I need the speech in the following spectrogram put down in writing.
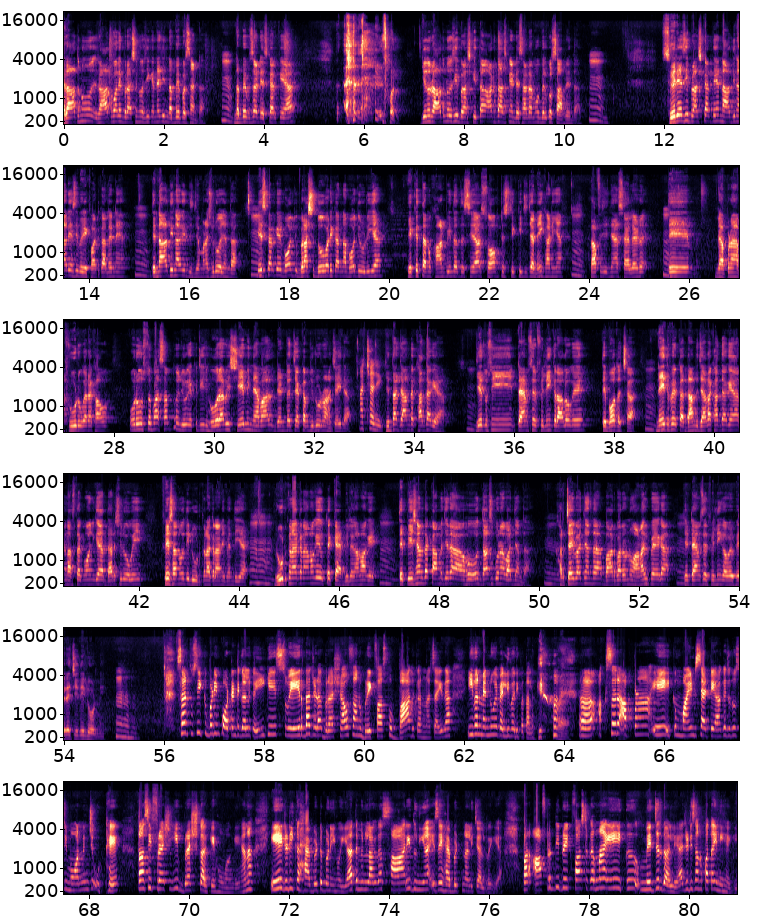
ਰਾਤ ਨੂੰ ਰਾਤ ਵਾਲੇ ਬ੍ਰਸ਼ ਨੂੰ ਅਸੀਂ ਕਹਿੰਦੇ ਜੀ 90% ਆ। ਹੂੰ। 90% ਇਸ ਕਰਕੇ ਆ ਸੌਰੀ ਜਦੋਂ ਰਾਤ ਨੂੰ ਅਸੀਂ ਬ੍ਰਸ਼ ਕੀਤਾ 8-10 ਘੰਟੇ ਸਾਡਾ ਮੂੰਹ ਬਿਲਕੁਲ ਸਾਫ਼ ਰਹਿੰਦਾ। ਹੂੰ। ਸਵੇਰੇ ਅਸੀਂ ਬ੍ਰਸ਼ ਕਰਦੇ ਹਾਂ ਨਾਲ ਦੀ ਨਾਲ ਹੀ ਅਸੀਂ ਬ੍ਰੇਕਫਾਸਟ ਕਰ ਲੈਂਦੇ ਹਾਂ। ਤੇ ਨਾਲ ਦੀ ਨਾਲ ਹੀ ਜੰਮਣਾ ਸ਼ੁਰੂ ਹੋ ਜਾਂਦਾ। ਇਸ ਕਰਕੇ ਬਹੁਤ ਬ੍ਰਸ਼ ਦੋ ਵਾਰੀ ਕਰਨਾ ਬਹੁਤ ਜ਼ਰੂਰੀ ਆ। ਇੱਕ ਤੁਹਾਨੂੰ ਖਾਣ ਪੀਣ ਦਾ ਦੱਸਿਆ ਸੌਫਟ ਸਟਿੱਕੀ ਚੀਜ਼ਾਂ ਨਹੀਂ ਖਾਣੀਆਂ। ਰਫ ਚੀਜ਼ਾਂ ਸੈਲਡ ਤੇ ਆਪਣਾ ਫਰੂਟ ਵਗੈਰਾ ਖਾਓ। ਔਰ ਉਸ ਤੋਂ ਬਾਅਦ ਸਭ ਤੋਂ ਜੋ ਇੱਕ ਚੀਜ਼ ਹੋਰ ਆ ਵੀ 6 ਮਹੀਨਿਆਂ ਬਾਅਦ ਡੈਂਟਲ ਚੈੱਕਅਪ ਜ਼ਰੂਰ ਹੋਣਾ ਚਾਹੀਦਾ। ਅੱਛਾ ਜੀ। ਜਿੱਦਾਂ ਜੰਦ ਖਾਦਾ ਗਿਆ ਜੇ ਤੁਸੀਂ ਟਾਈਮ ਸਿਰ ਫਿਲਿੰਗ ਕਰਾ ਲੋਗੇ ਤੇ ਬਹੁਤ ਅੱਛਾ। ਨਹੀਂ ਤੇ ਫਿਰ ਦੰਦ ਜ਼ਿਆਦਾ ਖਾਦਾ ਗਿਆ ਨਸ ਤੱਕ ਪਹੁੰਚ ਗਿਆ ਦਰਦ ਸ਼ੁਰੂ ਹੋ ਗਈ ਫਿਰ ਸਾਨੂੰ ਉਹਦੀ ਰੂਟ ਕਨਾ ਕਰਾਣੀ ਪੈਂਦੀ ਹੈ। ਰੂਟ ਕਨਾ ਕਰਾਵਾਂਗੇ ਉੱਤੇ ਕੈਪ ਵੀ ਲਗਾਵਾਂਗੇ। ਤੇ ਪੇਸ਼ੈਂਟ ਦਾ ਕੰਮ ਜਿਹੜਾ ਉਹ 10 ਗੁਣਾ ਵੱਧ ਜਾਂਦਾ। ਖਰਚਾ ਹੀ ਵੱਧ ਜਾਂਦਾ ਬਾਰ-ਬਾਰ ਉਹਨੂੰ ਆਣਾ ਵੀ ਪਏਗਾ। ਜੇ ਟਾਈਮ ਸਿਰ ਫਿਲਿੰਗ ਹੋਵੇ ਫਿਰ ਇਹ ਚੀਜ਼ ਦੀ ਲੋੜ ਨਹੀਂ। ਸਰ ਤੁਸੀਂ ਇੱਕ ਬੜੀ ਇੰਪੋਰਟੈਂਟ ਗੱਲ ਕਹੀ ਕਿ ਸਵੇਰ ਦਾ ਜਿਹੜਾ ਬ੍ਰਸ਼ ਆ ਉਹ ਸਾਨੂੰ ਬ੍ਰੇਕਫਾਸਟ ਤੋਂ ਬਾਅਦ ਕਰਨਾ ਚਾਹੀਦਾ। ਈਵਨ ਮੈਨੂੰ ਇਹ ਪਹਿਲੀ ਵਾਰੀ ਪਤਾ ਲੱਗਿਆ। ਅਕਸਰ ਆਪਣਾ ਇਹ ਇੱਕ ਮਾਈਂਡ ਸੈਟ ਆ ਕਿ ਜਦੋਂ ਅਸੀਂ ਮਾਰਨਿੰਗ 'ਚ ਉੱਠੇ ਤਾਂ ਅਸੀਂ ਫਰੈਸ਼ ਹੀ ਬ੍ਰਸ਼ ਕਰਕੇ ਹੋਵਾਂਗੇ ਹੈਨਾ? ਇਹ ਜਿਹੜੀ ਇੱਕ ਹੈਬਿਟ ਬਣੀ ਹੋਈ ਆ ਤੇ ਮੈਨੂੰ ਲੱਗਦਾ ਸਾਰੀ ਦੁਨੀਆ ਇਸੇ ਹੈਬਿਟ ਨਾਲ ਹੀ ਚੱਲ ਰਹੀ ਆ। ਪਰ ਆਫਟਰ ਦੀ ਬ੍ਰੇਕਫਾਸਟ ਕਰਨਾ ਇਹ ਇੱਕ ਮੇਜਰ ਗੱਲ ਆ ਜਿਹੜੀ ਸਾਨੂੰ ਪਤਾ ਹੀ ਨਹੀਂ ਹੈਗੀ।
